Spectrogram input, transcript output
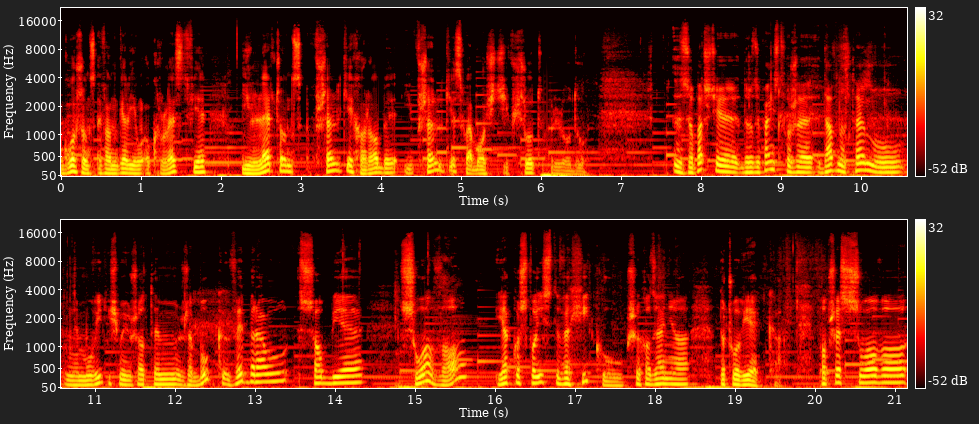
głosząc Ewangelię o Królestwie i lecząc wszelkie choroby i wszelkie słabości wśród ludu. Zobaczcie, drodzy Państwo, że dawno temu mówiliśmy już o tym, że Bóg wybrał sobie słowo jako swoisty wehikuł przychodzenia do człowieka. Poprzez słowo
